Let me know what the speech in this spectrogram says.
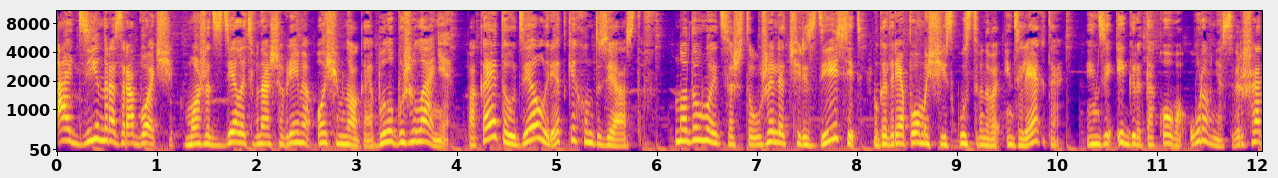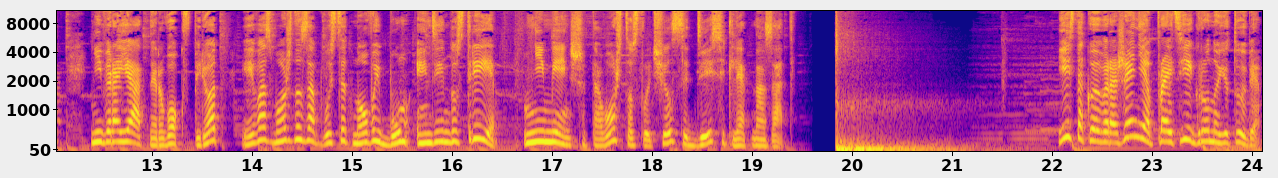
один разработчик может сделать в наше время очень многое, было бы желание. Пока это удел редких энтузиастов. Но думается, что уже лет через 10, благодаря помощи искусственного интеллекта, инди-игры такого уровня совершат невероятный рывок вперед и, возможно, запустят новый бум инди-индустрии, не меньше того, что случился 10 лет назад. Есть такое выражение «пройти игру на Ютубе».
